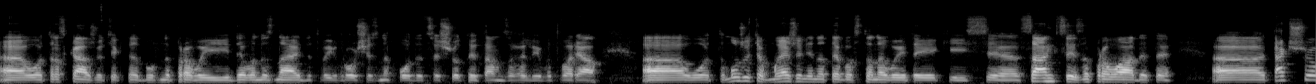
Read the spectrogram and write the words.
е, От розкажуть, як ти був неправий, де вони знають, де твої гроші знаходяться, що ти там взагалі витворяв. А, от можуть обмеження на тебе встановити, якісь е, санкції запровадити. Е, так що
